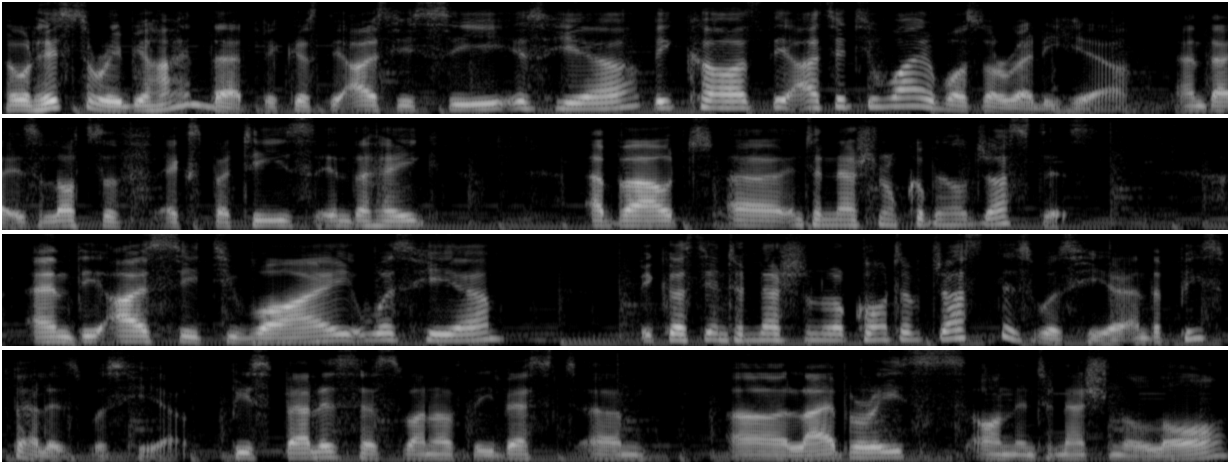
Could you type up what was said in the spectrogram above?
whole history behind that because the ICC is here because the ICTY was already here, and there is lots of expertise in The Hague about uh, international criminal justice. And the ICTY was here because the International Court of Justice was here and the Peace Palace was here. Peace Palace has one of the best um, uh, libraries on international law.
